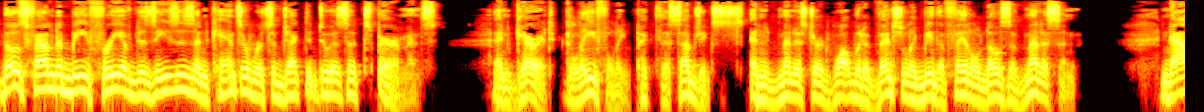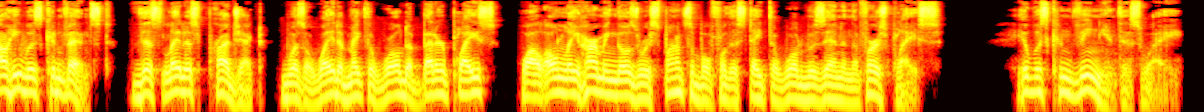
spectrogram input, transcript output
Those found to be free of diseases and cancer were subjected to his experiments. And Garrett gleefully picked the subjects and administered what would eventually be the fatal dose of medicine. Now he was convinced this latest project was a way to make the world a better place while only harming those responsible for the state the world was in in the first place. It was convenient this way.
